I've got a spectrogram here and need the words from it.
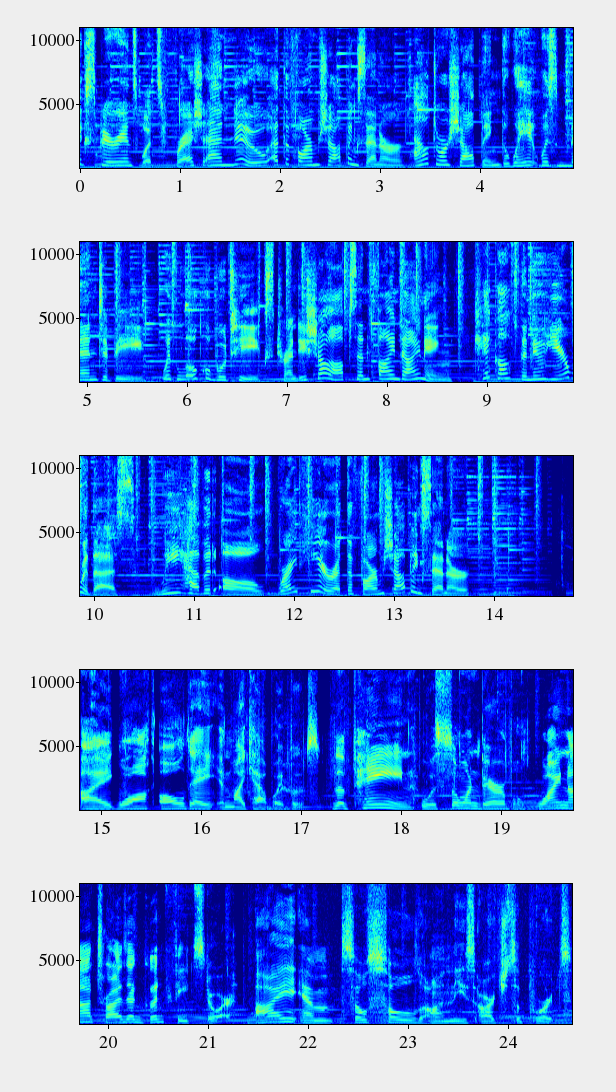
experience what's fresh and new at the Farm Shopping Center. Outdoor shopping the way it was meant to be, with local boutiques, trendy shops, and fine dining. Kick off the new year with us. We have it all right here at the Farm Shopping Center. I walk all day in my cowboy boots. The pain was so unbearable. Why not try the Good Feet store? I am so sold on these arch supports.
